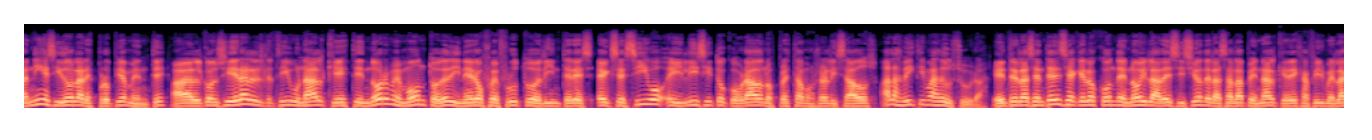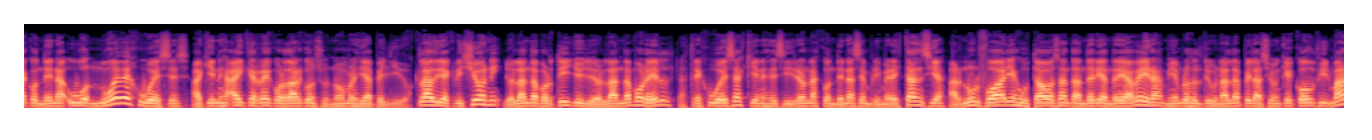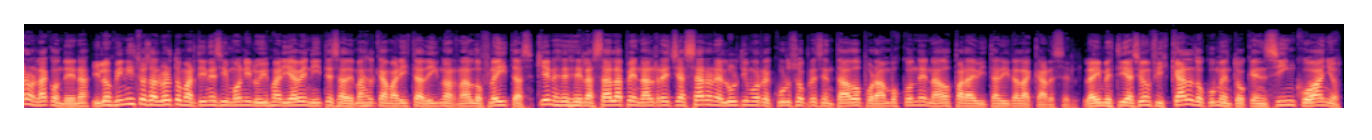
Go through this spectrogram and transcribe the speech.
guaraníes y dólares propiamente, al considerar el tribunal que este enorme monto de dinero fue fruto del interés excesivo e ilícito cobrado en los préstamos realizados a las víctimas de usura. Entre la sentencia que los condenó y la decisión de la sala penal que deja firme la condena, hubo nueve jueces a quienes hay que recordar con sus nombres y apellidos. Claudia Cricioni, Yolanda Portillo y Yolanda Morel, las tres juezas quienes decidieron las condenas en primera instancia, Arnulfo Arias, Gustavo Santander y Andrea Vera, miembros del Tribunal de Apelación que confirmaron la condena, y los ministros Alberto Martínez Simón y Luis María Benítez, además el camarista digno Arnaldo Fleitas, quienes desde la sala penal rechazaron el último recurso presentado por ambos condenados para evitar ir a la cárcel. La investigación fiscal documentó que en cinco años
